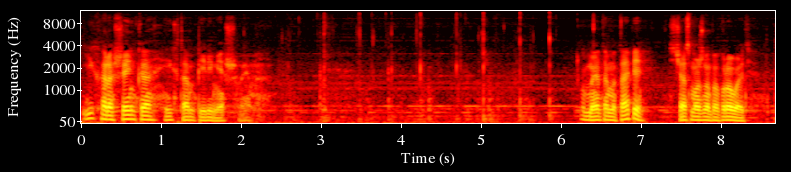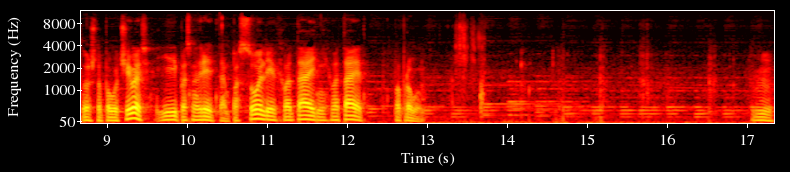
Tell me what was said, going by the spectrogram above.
И хорошенько их там перемешиваем. На этом этапе сейчас можно попробовать то, что получилось, и посмотреть там по соли, хватает, не хватает. Попробуем. -м.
